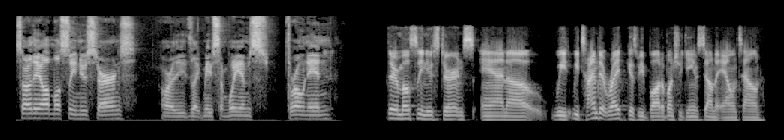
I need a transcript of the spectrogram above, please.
So are they all mostly new Sterns, or are these like maybe some Williams thrown in? They're mostly new Sterns, and uh, we we timed it right because we bought a bunch of games down to Allentown,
